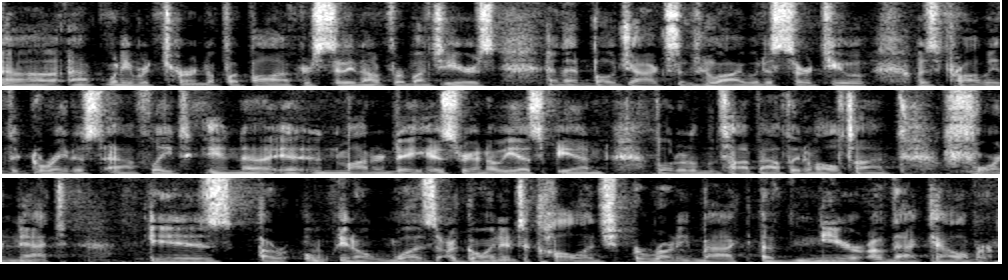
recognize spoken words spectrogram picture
uh, when he returned to football after sitting out for a bunch of years. And then Bo Jackson, who I would assert to you was probably the greatest athlete in uh, in modern day history. I know ESPN voted him the top athlete of all time. Fournette is a, you know was going into college a running back of near of that caliber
